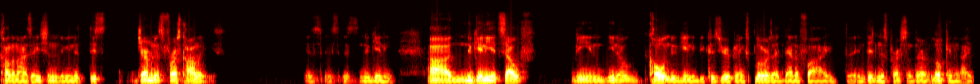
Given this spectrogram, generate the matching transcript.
colonization. I mean, it, this Germany's first colonies is, is, is New Guinea. Uh, New Guinea itself being, you know, called New Guinea because European explorers identified the indigenous persons there looking like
